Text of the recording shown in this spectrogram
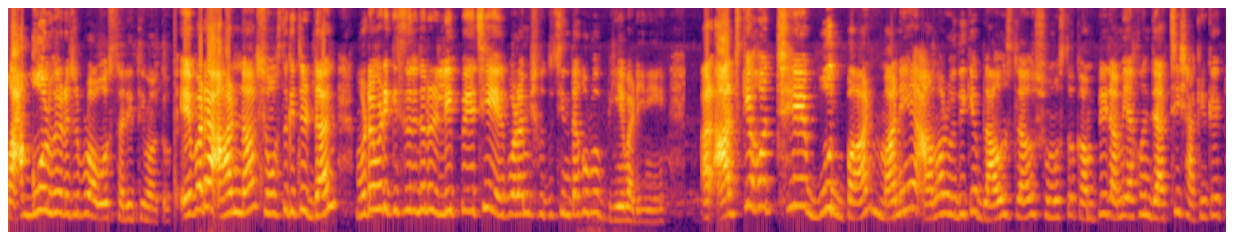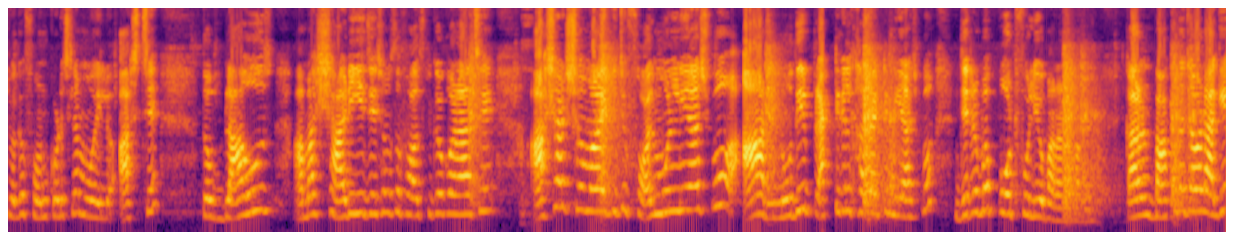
পাগল হয়ে রয়েছে পুরো অবস্থা রীতিমতো। এবারে আর না, সমস্ত কিছু ডান মোটামুটি কিছুদিনের জন্য রিলিফ পেয়েছি, এরপর আমি শুধু চিন্তা করব বিয়ে বাড়ি নিয়ে। আর আজকে হচ্ছে বুধবার মানে আমার ওদিকে ব্লাউজ ব্লাউজ সমস্ত কমপ্লিট আমি এখন যাচ্ছি, শাকিরকে একটু আগে ফোন করেছিলাম, ও এলো, আসছে। তো ব্লাউজ আমার শাড়ি, যে সমস্ত ফলস পিকো করা আছে, আসার সময় কিছু ফলমূল নিয়ে আসব, আর নদীর প্র্যাকটিক্যাল খাতা একটা নিয়ে আসব, যেটার উপর পোর্টফোলিও বানানো হবে। কারণ বাঁকুড়া যাওয়ার আগে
